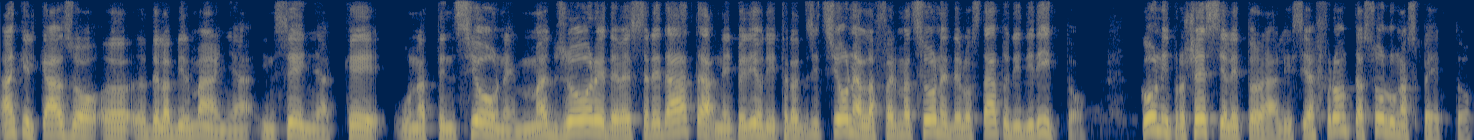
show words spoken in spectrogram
Anche il caso eh, della Birmania insegna che un'attenzione maggiore deve essere data nei periodi di transizione all'affermazione dello Stato di diritto. Con i processi elettorali si affronta solo un aspetto,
